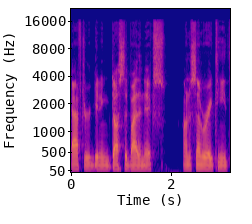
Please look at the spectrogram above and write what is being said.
after getting dusted by the Knicks on December 18th.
